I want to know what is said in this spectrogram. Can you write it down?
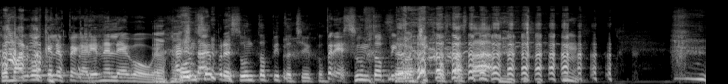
como algo que le pegaría en el ego, güey. Ponce presunto pito chico. Presunto pito chico. Está, está- Mm.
